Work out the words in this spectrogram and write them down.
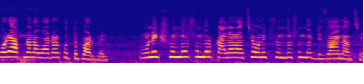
করে আপনারা অর্ডার করতে পারবেন। অনেক সুন্দর সুন্দর কালার আছে অনেক সুন্দর সুন্দর ডিজাইন আছে।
